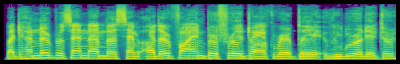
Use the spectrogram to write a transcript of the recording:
But hundred percent on the same other prefer to talk about the video editor.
